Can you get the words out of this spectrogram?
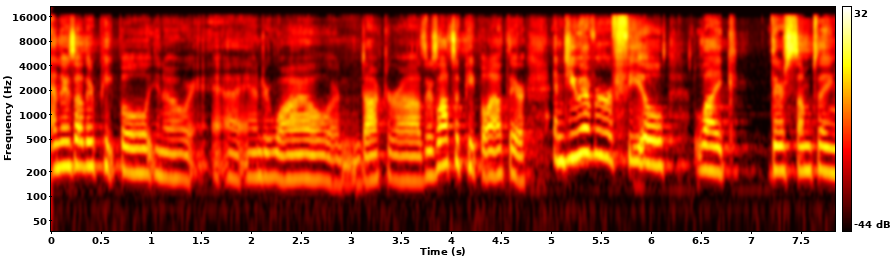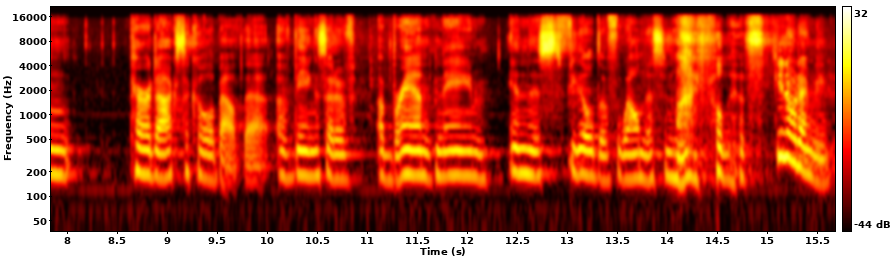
and there's other people, you know, uh, Andrew Weil and Dr. Oz, there's lots of people out there. And do you ever feel like there's something paradoxical about that, of being sort of a brand name in this field of wellness and mindfulness? Do you know what I mean?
